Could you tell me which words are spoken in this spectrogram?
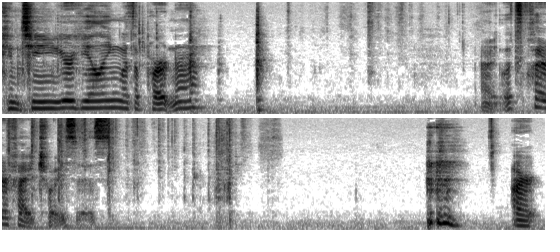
continue your healing with a partner. All right, let's clarify choices. Art.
